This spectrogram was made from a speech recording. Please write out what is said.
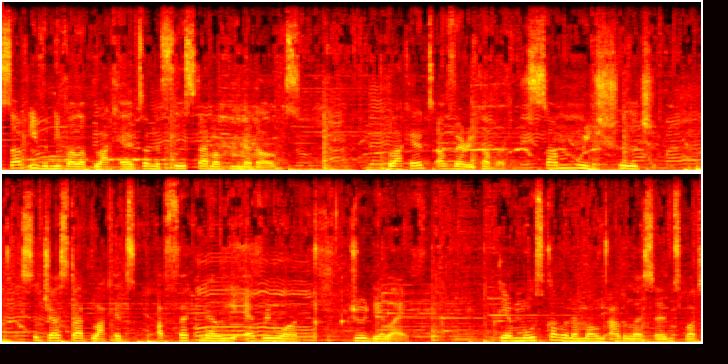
Some even develop blackheads on the first time of being adults. Blackheads are very common. Some research suggests that blackheads affect nearly everyone during their life. They are most common among adolescents, but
